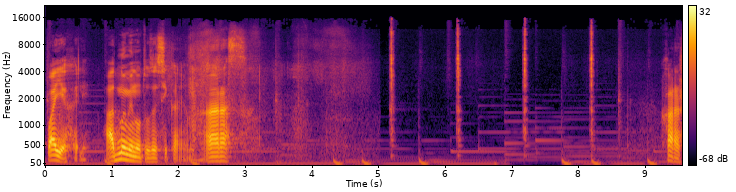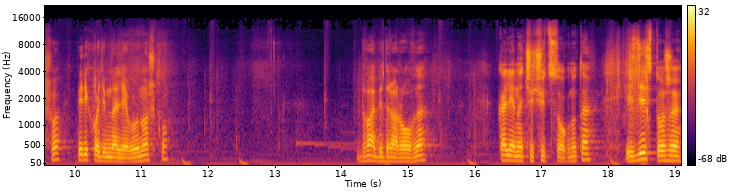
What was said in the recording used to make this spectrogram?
поехали. Одну минуту засекаем. Раз. Хорошо. Переходим на левую ножку. Два бедра ровно. Колено чуть-чуть согнуто. И здесь тоже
